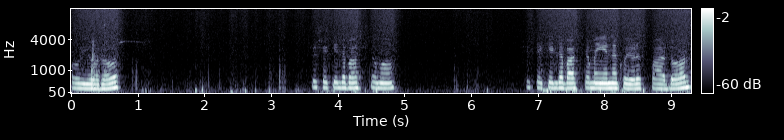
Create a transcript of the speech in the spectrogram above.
koyuyoruz. Şu şekilde başlama. Şu şekilde başlama yerine koyuyoruz. Pardon.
